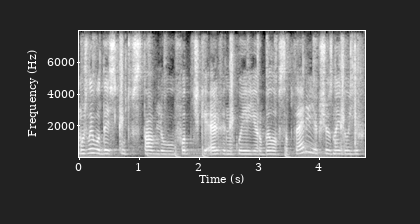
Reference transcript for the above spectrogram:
Можливо, десь тут вставлю фоточки Ельфін, яку я її робила в Саптері, якщо знайду їх.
